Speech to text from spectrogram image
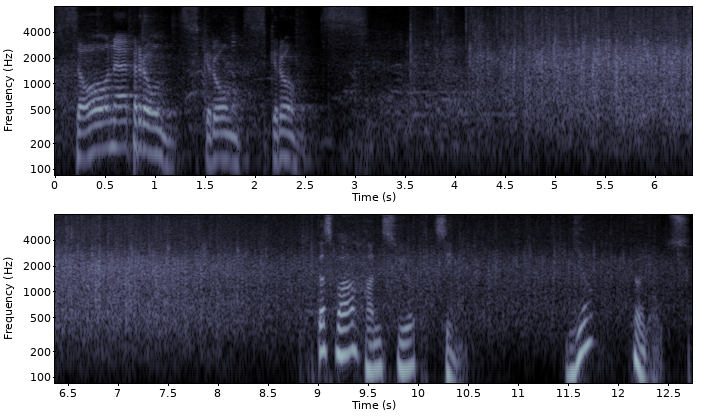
so eine Brunz, Grunz, Grunz. Das war Hans-Jürg Zing. Wir hören uns.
